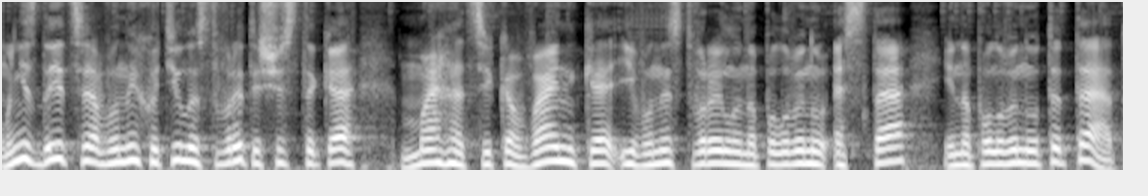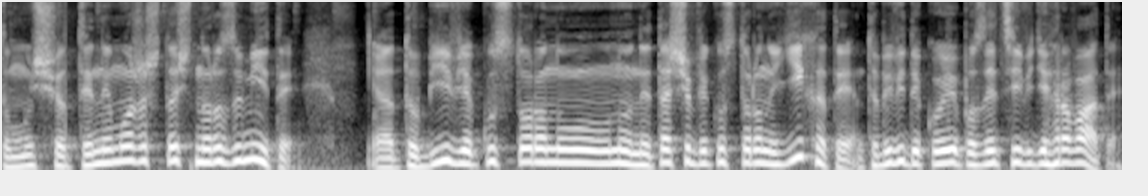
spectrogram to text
Мені здається, вони хотіли створити щось таке мега цікавеньке, і вони створили наполовину СТ і наполовину ТТ, тому що ти не можеш точно розуміти. е, Тобі в яку сторону, ну не те, щоб в яку сторону їхати, тобі від якої позиції відігравати.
